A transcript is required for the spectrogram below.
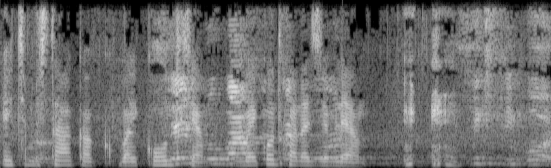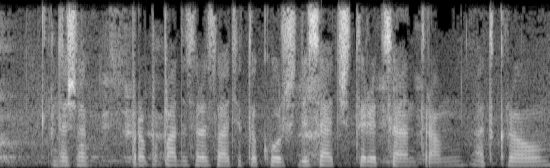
Эти места, как Вайкунтхи, Вайкунтха на земле. 64. Даже Прабхупада Сарасвати Такур 64 центра открыл.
